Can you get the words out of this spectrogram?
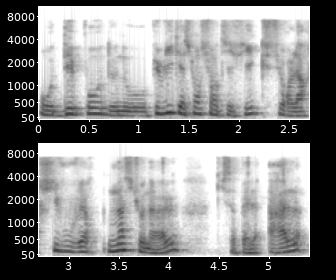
au dépôt de nos publications scientifiques sur l'archive ouverte nationale qui s'appelle HAL.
